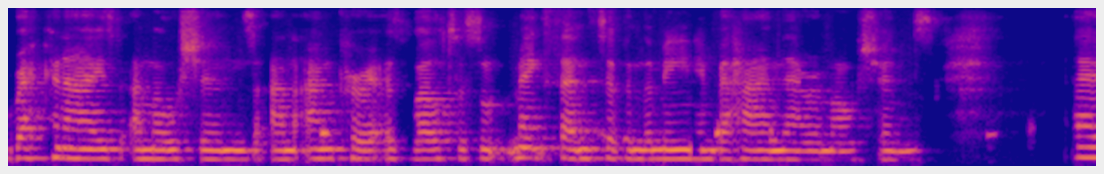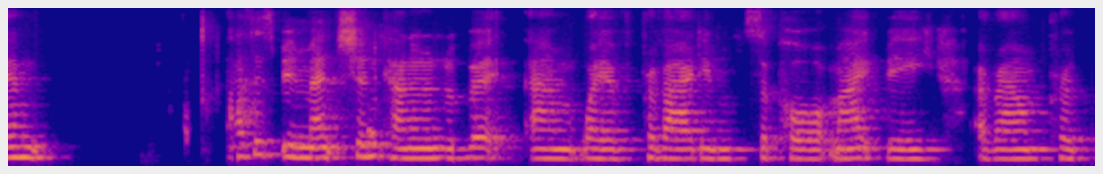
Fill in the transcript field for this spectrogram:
recognize emotions and anchor it as well to some, make sense of and the meaning behind their emotions. Um, as has been mentioned, kind of another um, way of providing support might be around pro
